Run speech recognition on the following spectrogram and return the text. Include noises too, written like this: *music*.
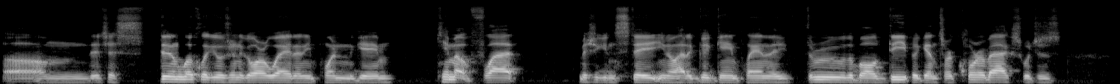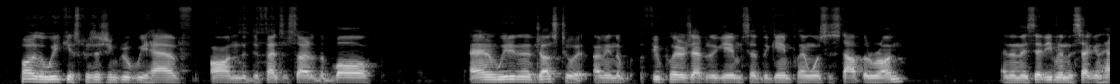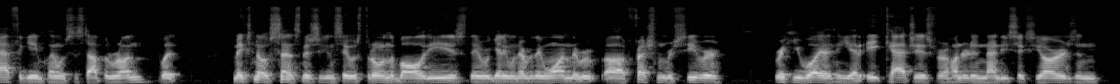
Um, it just didn't look like it was going to go our way at any point in the game. Came out flat. Michigan State, you know, had a good game plan. They threw the ball deep against our cornerbacks, which is probably the weakest position group we have on the defensive side of the ball and we didn't adjust to it. I mean, a few players after the game said the game plan was to stop the run, and then they said even in the second half the game plan was to stop the run, but makes no sense. Michigan State was throwing the ball at ease; they were getting whatever they wanted. The uh, freshman receiver Ricky White, I think he had eight catches for 196 yards and,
